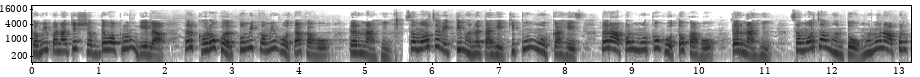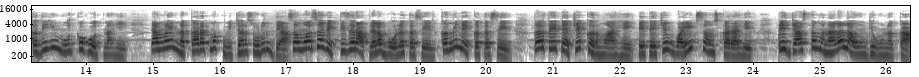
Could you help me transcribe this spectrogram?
कमीपणाचे शब्द वापरून गेला तर खरोखर तुम्ही कमी होता का हो? तर नाही. समोरचा व्यक्ती म्हणत आहे की तू मूर्ख आहेस तर आपण मूर्ख होतो का हो? तर नाही. समोरचा म्हणतो म्हणून आपण कधीही मूर्ख होत नाही. त्यामुळे नकारात्मक विचार सोडून द्या. समोरचा व्यक्ती जर आपल्याला बोलत असेल कमी लेखत असेल तर ते त्याचे कर्म आहे. ते त्याचे वाईट संस्कार आहेत. ते जास्त मनाला लावून घेऊ नका.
